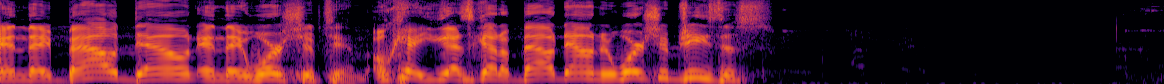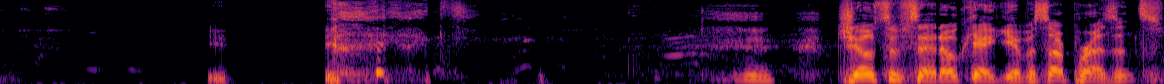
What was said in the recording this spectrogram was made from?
and they bowed down and they worshiped him. Okay, you guys got to bow down and worship Jesus. Joseph said, Okay, give us our presents.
